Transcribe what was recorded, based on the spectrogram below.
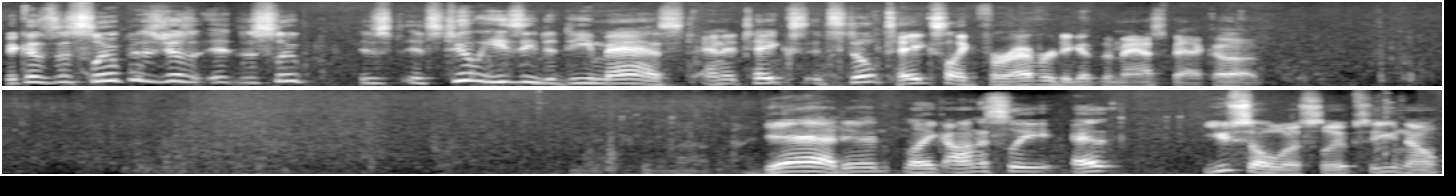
Because the sloop is just it, the sloop is it's too easy to demast, and it takes it still takes like forever to get the mast back up. Yeah, dude. Like honestly, eh, you solo sloop, so you know.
